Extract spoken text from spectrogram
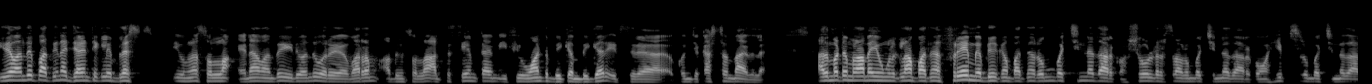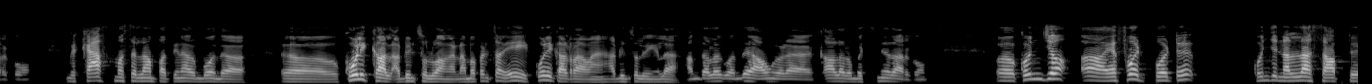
இதை வந்து பார்த்தீங்கன்னா ஜெனட்டிக்லி பிளஸ்ட் இவங்களாம் சொல்லலாம். ஏன்னா வந்து இது வந்து ஒரு வரம் அப்படின்னு சொல்லலாம். At the same time if you want to become bigger it's கொஞ்சம் கஷ்டம் தான் இதில். அது மட்டும் இல்லாமல் இவங்களுக்குலாம் பார்த்தீங்கன்னா ஃப்ரேம் எப்படி இருக்கும் பார்த்தீங்கன்னா ரொம்ப சின்னதாக இருக்கும். ஷோல்டர்ஸ்லாம் ரொம்ப சின்னதாக இருக்கும். ஹிப்ஸ் ரொம்ப சின்னதாக இருக்கும். இங்கே கேஃப் மசில்லாம் பார்த்தீங்கன்னா ரொம்ப இந்த கோழிக்கால் அப்படின்னு சொல்லுவாங்க. நம்ம ஃப்ரெண்ட்ஸ் ஏய் கோழிக்கால்ரா அவன் அப்படின்னு சொல்லுவீங்களா அந்த அளவுக்கு வந்து அவங்களோட காலை ரொம்ப சின்னதாக இருக்கும். கொஞ்சம் எஃபர்ட் போட்டு கொஞ்சம் நல்லா சாப்பிட்டு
